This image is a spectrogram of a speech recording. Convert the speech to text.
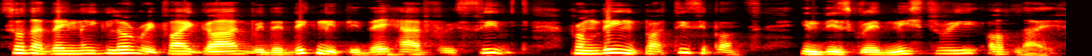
so that they may glorify God with the dignity they have received from being participants in this great mystery of life.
